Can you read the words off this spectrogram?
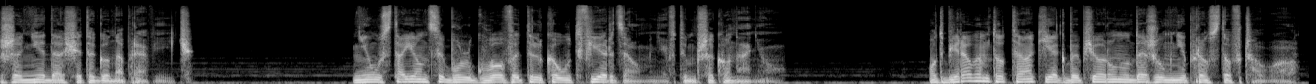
że nie da się tego naprawić. Nieustający ból głowy tylko utwierdzał mnie w tym przekonaniu. Odbierałem to tak, jakby piorun uderzył mnie prosto w czoło.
